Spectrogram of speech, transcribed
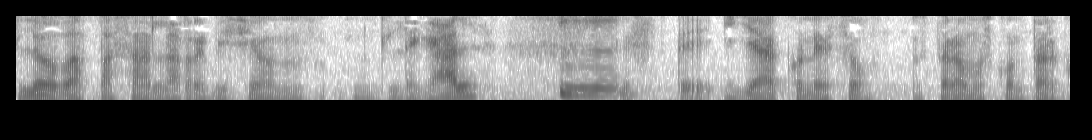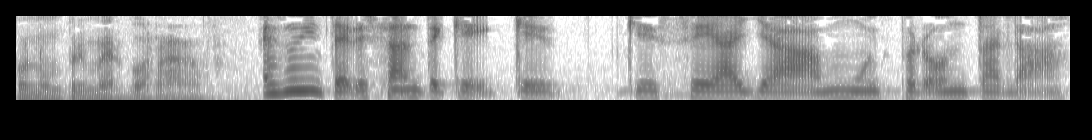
luego va a pasar la revisión legal, este, y ya con eso esperamos contar con un primer borrador. Es muy interesante que, que, que sea ya muy pronta la,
